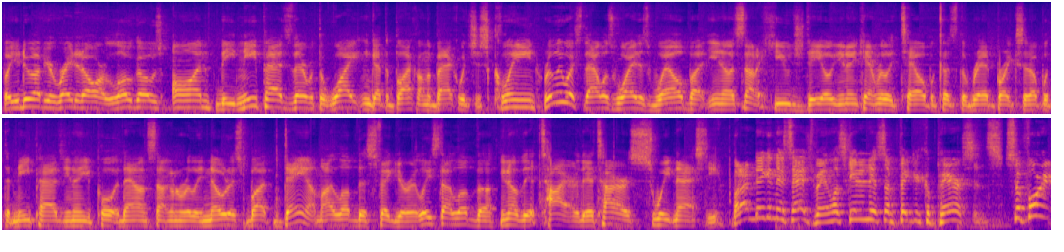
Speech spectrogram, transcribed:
but you do have your rated R logos on the knee pads there with the white and got the black on the back, which is clean. Really wish that was white as well, but, you know, it's not a huge deal. You know, you can't really tell because the red breaks it up with the knee pads. You know, you pull it down, it's not going to really notice, but damn, I love this figure. At least I love the, you know, the attire. The attire is sweet nasty. But I'm digging this Edge, man. Let's get into some figure comparisons. So for your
